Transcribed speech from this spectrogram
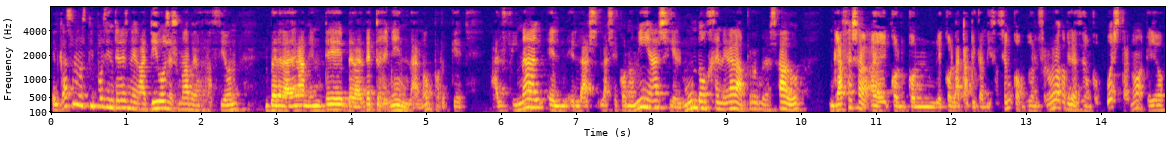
El caso de los tipos de interés negativos es una aberración verdaderamente, verdaderamente tremenda, ¿no? Porque al final las, economías y el mundo en general ha progresado gracias a, con, la capitalización, con, el fenómeno de la capitalización compuesta, ¿no? Aquello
